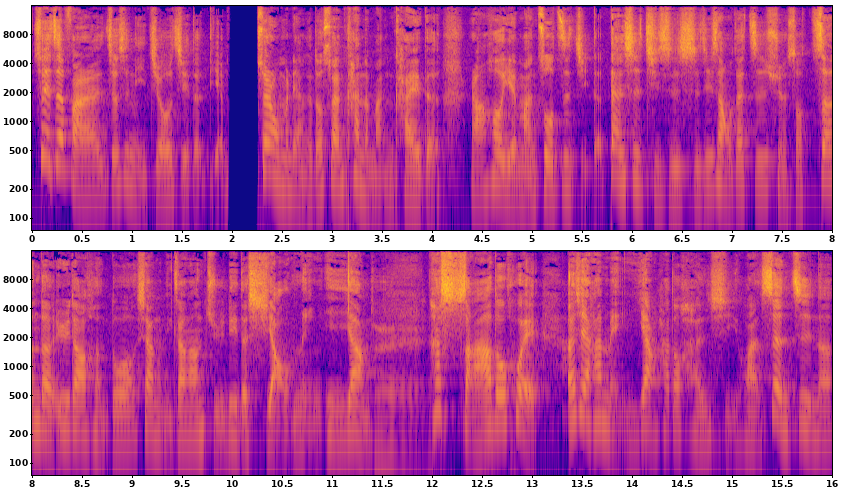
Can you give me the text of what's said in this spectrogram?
所以这反而就是你纠结的点。虽然我们两个都算看得蛮开的，然后也蛮做自己的，但是其实实际上我在咨询的时候，真的遇到很多像你刚刚举例的小明一样，对，他啥都会，而且他每一样他都很喜欢，甚至呢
